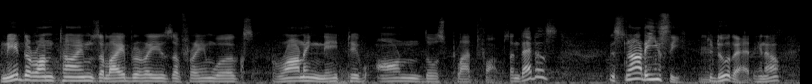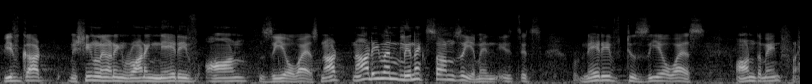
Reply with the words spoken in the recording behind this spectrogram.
you need the runtimes, the libraries, the frameworks running native on those platforms. And that is, it's not easy mm. to do that, you know. We've got machine learning running native on z/OS, not, not even Linux on Z. I mean, it's, it's native to z/OS on the mainframe.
